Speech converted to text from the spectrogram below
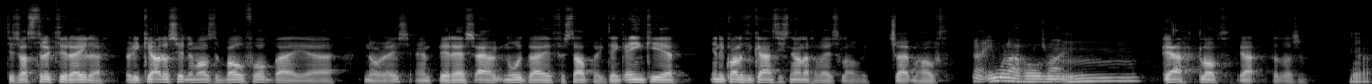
het is wat structureler. Ricciardo zit nog wel eens erbovenop bij uh, Norris en Perez eigenlijk nooit bij Verstappen. Ik denk één keer in de kwalificatie sneller geweest, geloof ik. Zo uit mijn hoofd. Ja, Imola volgens mij. Mm, Ja, klopt. Ja, dat was hem. ja.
